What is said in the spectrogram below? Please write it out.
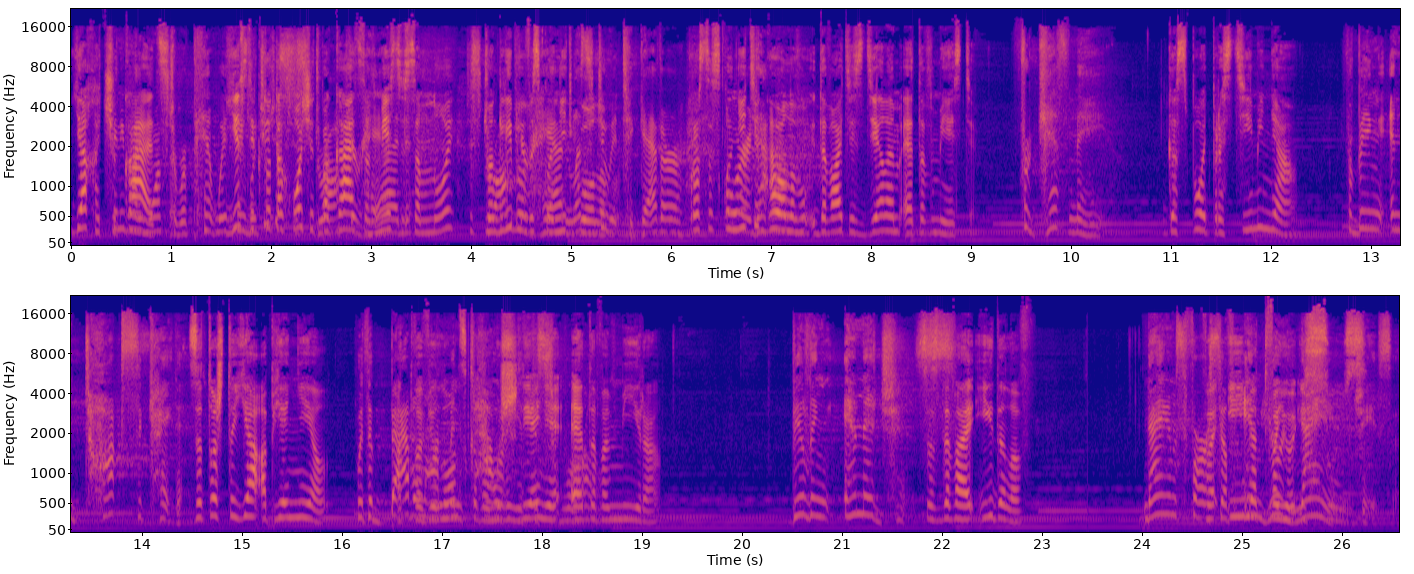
Я хочу каяться. Если кто-то хочет покаяться вместе со мной, могли бы вы склонить голову. Просто склоните голову и давайте сделаем это вместе. Господь, прости меня за то, что я опьянел от вавилонского мышления этого мира создавая идолов. Во имя Твое, Иисус.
